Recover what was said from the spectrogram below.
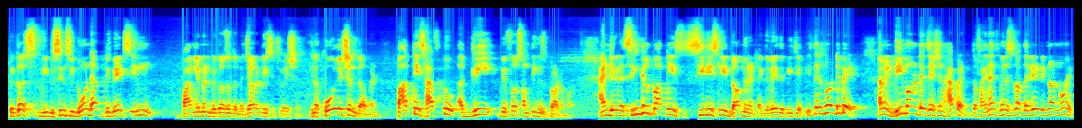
Because we, since we don't have debates in parliament because of the majority situation, in a coalition government, parties have to agree before something is brought about. And when a single party is seriously dominant, like the way the BJP is, there is no debate. I mean, demonetization happened. The finance minister of the day did not know it.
